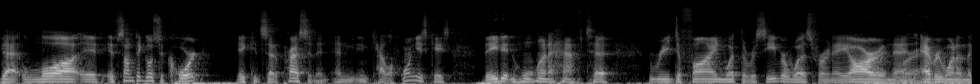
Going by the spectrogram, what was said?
that law, if if something goes to court, it could set a precedent. And in California's case, they didn't want to have to redefine what the receiver was for an AR, and then Right. everyone in the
